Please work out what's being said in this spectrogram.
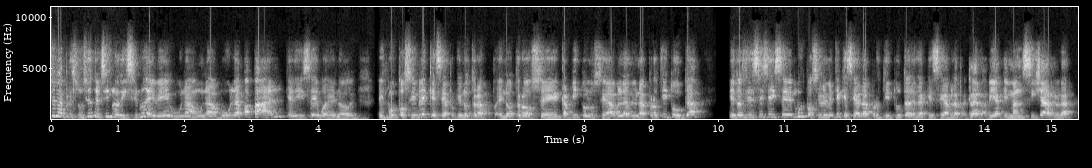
una presunción del siglo XIX, una, una bula papal que dice, bueno, es muy posible que sea, porque en, en otros eh, capítulos se habla de una prostituta, entonces se dice muy posiblemente que sea la prostituta de la que se habla, pues claro, había que mancillarla,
